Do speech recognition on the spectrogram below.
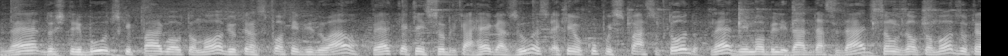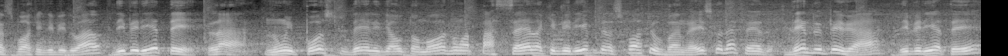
né, dos tributos que paga o automóvel, o transporte individual, né, que é quem sobrecarrega as ruas, é quem ocupa o espaço todo né, de mobilidade da cidade, são os automóveis, o transporte individual, deveria ter lá, no imposto dele de automóvel, uma parcela que viria para o transporte urbano. É isso que eu defendo. Dentro do IPVA, deveria ter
